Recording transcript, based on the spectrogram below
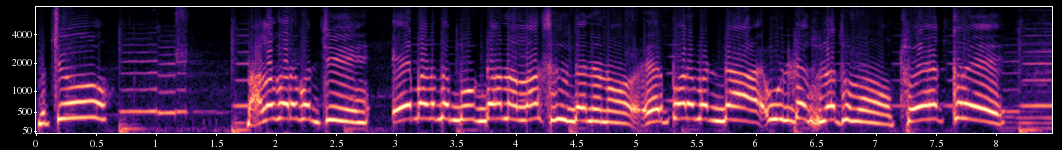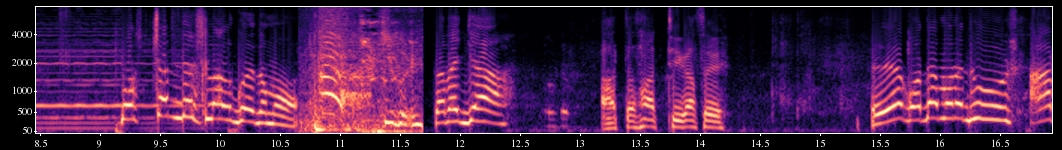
বুঝছ? ভালো করে করছি। এবারে তো বুক ডাউন আর লাক্স দেন এরপর এবারটা উল্টা ঝুলা থুমো। থুয়ে করে। পশ্চাৎ দেশ লাল করে দেবো। তবে যা আচ্ছা স্যার ঠিক আছে। এ কথা মনে থুস আর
